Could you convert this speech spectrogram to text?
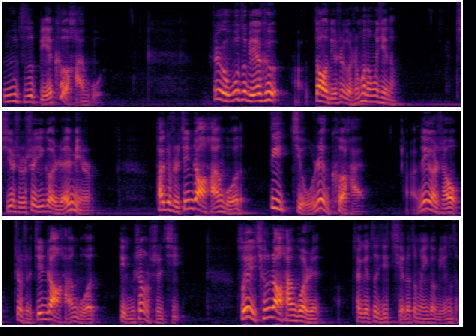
乌兹别克汗国。这个乌兹别克啊，到底是个什么东西呢？其实是一个人名，他就是金帐汗国的第九任可汗啊。那个时候正是金帐汗国的鼎盛时期，所以青帐汗国人才给自己起了这么一个名字。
